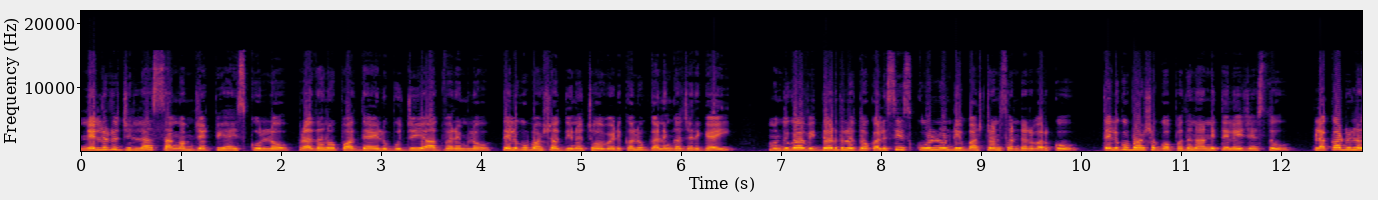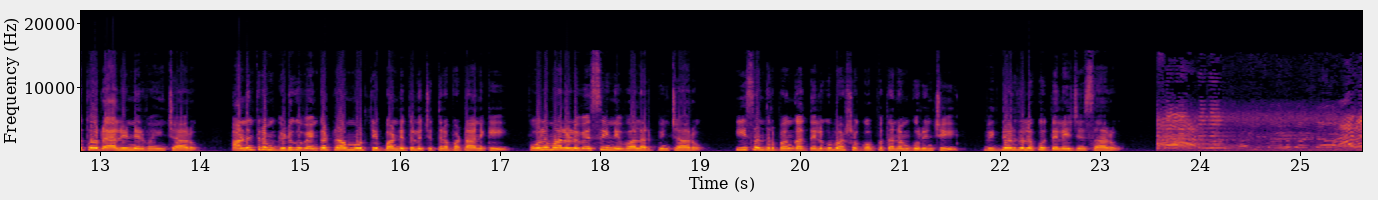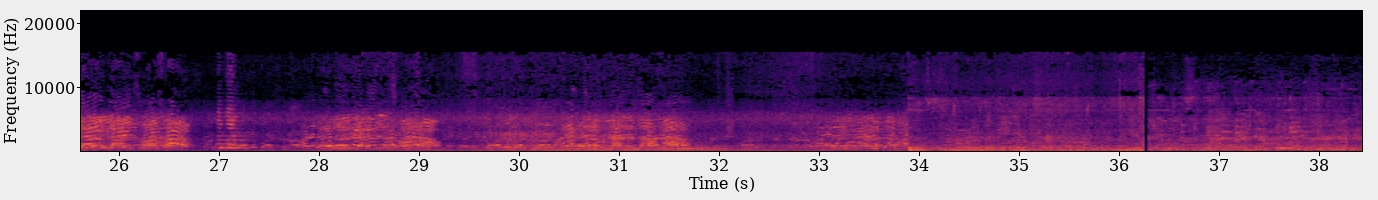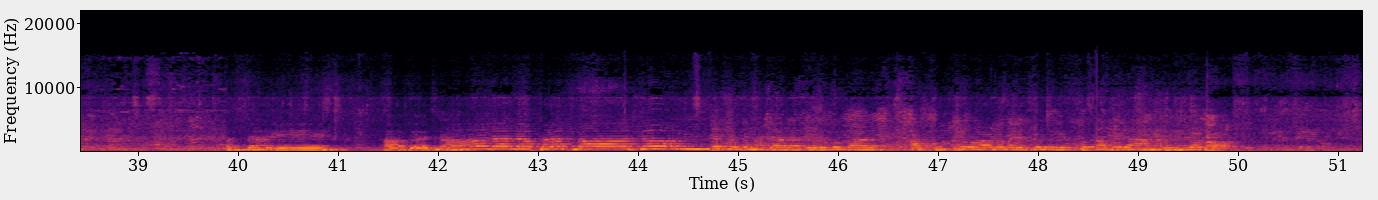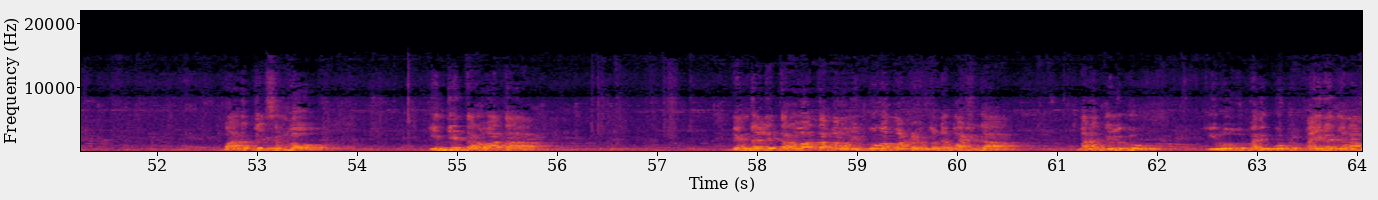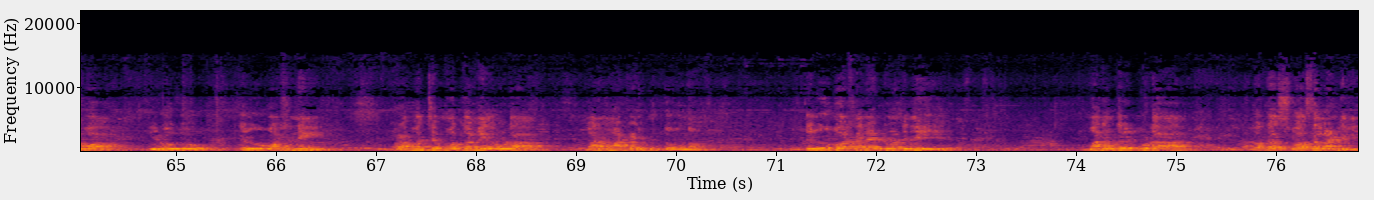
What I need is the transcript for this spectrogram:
నెల్లూరు జిల్లా సంగం జడ్పీ హైస్కూల్లో ప్రధానోపాధ్యాయులు బుజ్జయ్య ఆధ్వర్యంలో తెలుగు భాష దినోత్సవ వేడుకలు ఘనంగా జరిగాయి. ముందుగా విద్యార్థులతో కలిసి స్కూల్ నుండి బస్టాండ్ సెంటర్ వరకు తెలుగు భాష గొప్పదనాన్ని తెలియజేస్తూ ప్లకార్డులతో ర్యాలీ నిర్వహించారు. అనంతరం గిడుగు వెంకట్రామూర్తి పండితుల చిత్రపటానికి పూలమాలలు వేసి నివాళులర్పించారు. ఈ సందర్భంగా తెలుగు భాష గొప్పతనం గురించి విద్యార్థులకు తెలియజేశారు. సరే అగజానన జగన్నాథాల తెలుగు బాల వైద్యుడు ఎప్పుడు రామ భారతదేశంలో హిందీ తర్వాత బెంగాలీ తర్వాత మనం ఎక్కువగా మాట్లాడుకునే భాషగా మన తెలుగు ఈరోజు పది కోట్ల పైన జనాభా ఈరోజు తెలుగు భాషని ప్రపంచం మొత్తం మీద కూడా మనం మాట్లాడుకుంటూ ఉన్నాం. తెలుగు భాష అనేటువంటిది మనందరికి కూడా ఒక శ్వాస లాంటిది.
